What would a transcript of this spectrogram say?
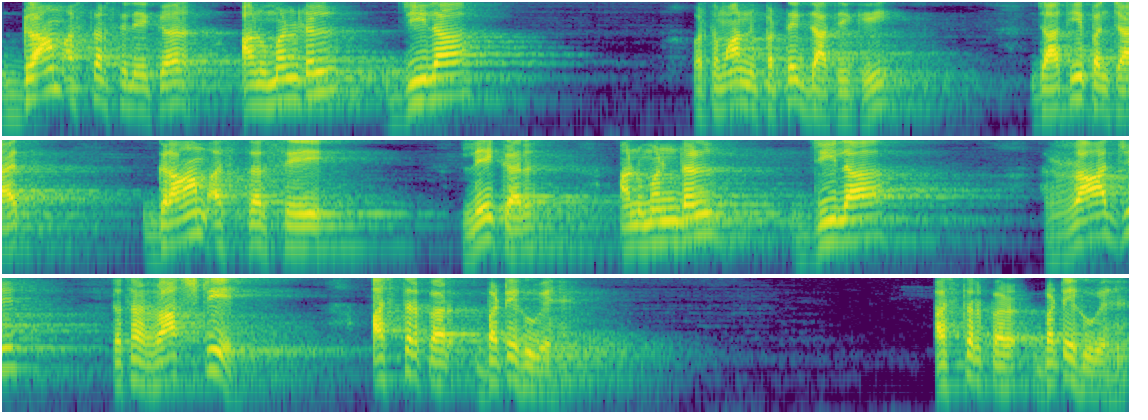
ग्राम स्तर से लेकर अनुमंडल, जिला, वर्तमान में प्रत्येक जाति की जातीय पंचायत ग्राम स्तर से लेकर अनुमंडल, जिला, राज्य तथा राष्ट्रीय स्तर पर बटे हुए हैं। स्तर पर बटे हुए हैं।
